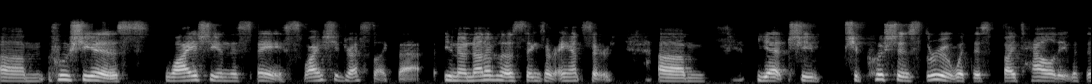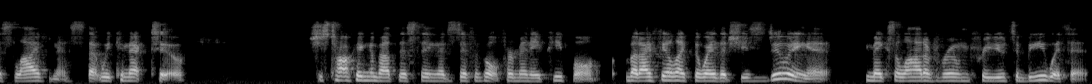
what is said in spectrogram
um, who she is why is she in this space? Why is she dressed like that? You know none of those things are answered. Um, yet she she pushes through with this vitality with this liveness that we connect to she's talking about this thing that's difficult for many people but i feel like the way that she's doing it makes a lot of room for you to be with it.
